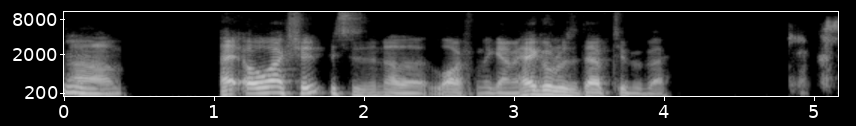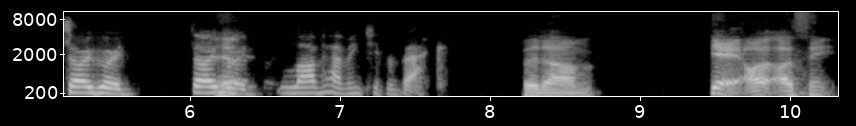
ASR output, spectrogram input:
mm. um, hey, oh, actually, this is another live from the game. How good was it to have Tipper back? So good, so yeah. good. Love having Tipper back. But um, yeah, I, I think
